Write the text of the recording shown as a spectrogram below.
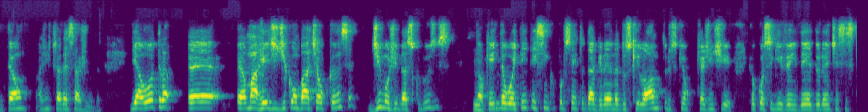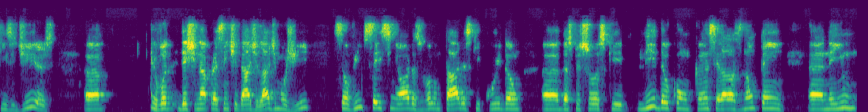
Então, a gente precisa dessa ajuda. E a outra é é uma rede de combate ao câncer de Mogi das Cruzes, Tá ok? Então, 85% da grana dos quilômetros que, eu, que a gente que eu consegui vender durante esses 15 dias, uh, eu vou destinar para essa entidade lá de Mogi. São 26 senhoras voluntárias que cuidam uh, das pessoas que lidam com câncer, elas não têm uh, nenhum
